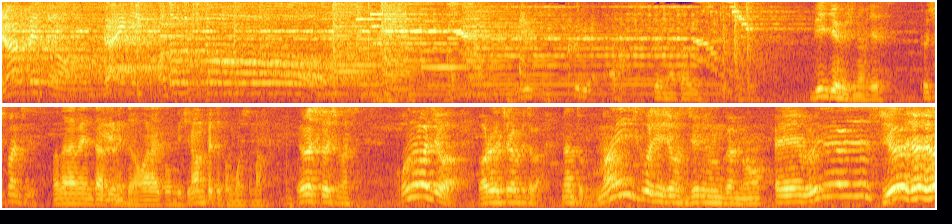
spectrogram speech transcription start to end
ュランペットの第二ゆっくりあ机中です DJ 藤波ですトシパンチです。渡辺エンターテインメントのお笑いコンビチュランペットと申します。よろしくお願いします。このラジオは我々チュランペットがなんと毎日更新します。12分間のエブリデイラジオです。よいしょよいしょ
